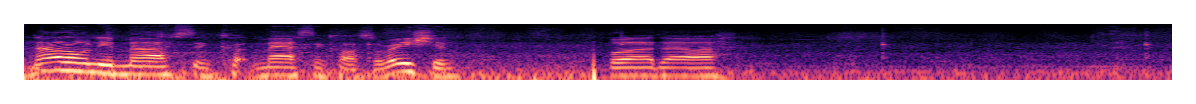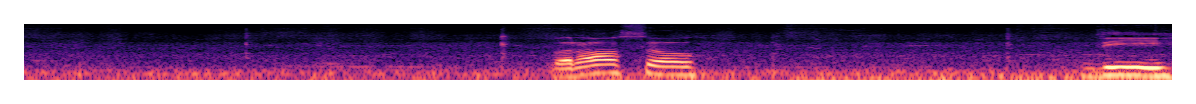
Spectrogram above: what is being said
not only mass inc mass incarceration, but uh, but also the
